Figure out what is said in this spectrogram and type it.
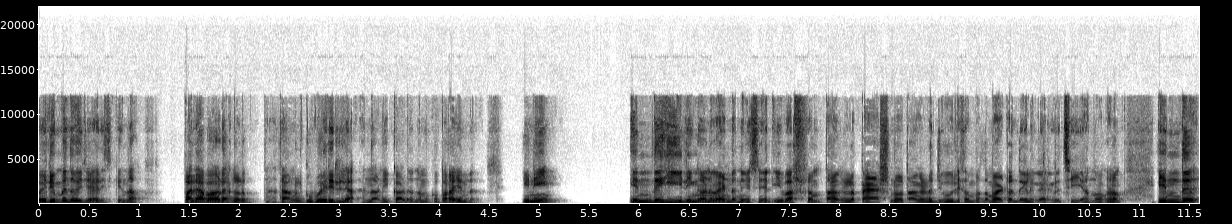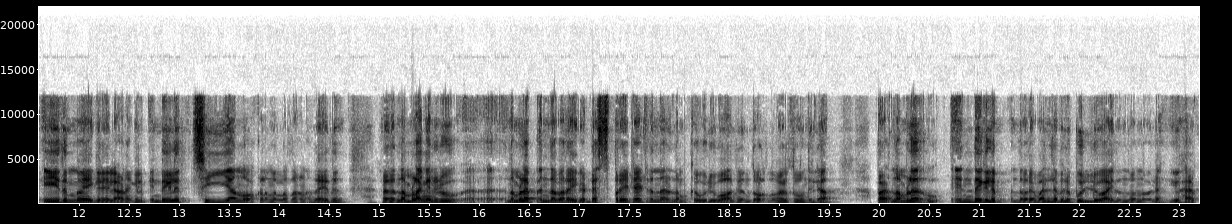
വരും എന്ന് വിചാരിക്കുന്ന പല അപകടങ്ങളും താങ്കൾക്ക് വരില്ല എന്നാണ് ഈ കാർഡ് നമുക്ക് പറയുന്നത്. ഇനി എന്ത് ഹീലിംഗ് ആണ് വേണ്ടതെന്ന് വെച്ചാൽ ഈ വർഷം താങ്കളുടെ പാഷനോ താങ്കളുടെ ജോലി സംബന്ധമായിട്ട് എന്തെങ്കിലും കാര്യങ്ങൾ ചെയ്യാൻ നോക്കണം. എന്ത് ഏത് മേഖലയിലാണെങ്കിലും എന്തെങ്കിലും ചെയ്യാൻ നോക്കണം എന്നുള്ളതാണ്. അതായത് നമ്മളങ്ങനെ ഒരു നമ്മളെ എന്താ പറയുക ഡെസ്പറേറ്റ് ആയിട്ടിരുന്നാൽ നമുക്ക് ഒരു വാതിലും തുറന്ന പോലെ തോന്നില്ല. നമ്മൾ എന്തെങ്കിലും എന്താ പറയുക വല്ലവന് പുല്ലുവായതെന്ന് പറഞ്ഞ പോലെ you have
